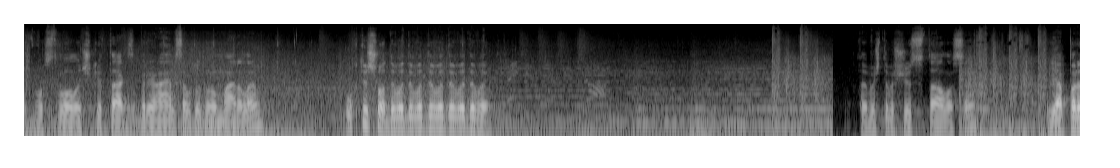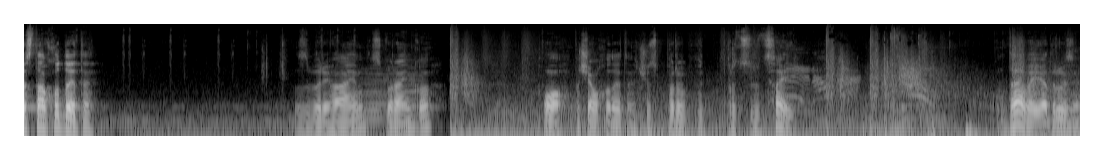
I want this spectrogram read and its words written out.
З двох стволочки. Так, зберігаємося, тут ми вмерли. Ух ти що, диви, диви, диви, диви, диви. Вибачте, бо щось сталося. Я перестав ходити. Зберігаємо, скоренько. О, почав ходити. Щось про, про цей. Де ви я, друзі?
